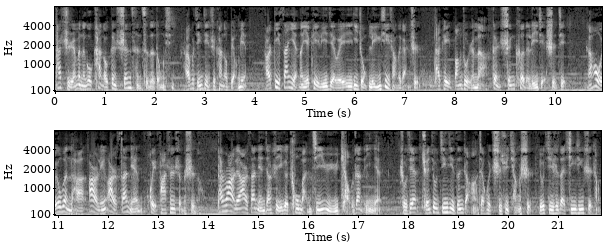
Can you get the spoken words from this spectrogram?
它使人们能够看到更深层次的东西，而不仅仅是看到表面。而第三眼呢，也可以理解为一种灵性上的感知，它可以帮助人们啊更深刻的理解世界。然后我又问他，二零二三年会发生什么事呢？他说，二零二三年将是一个充满机遇与挑战的一年。首先，全球经济增长啊将会持续强势，尤其是在新兴市场，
